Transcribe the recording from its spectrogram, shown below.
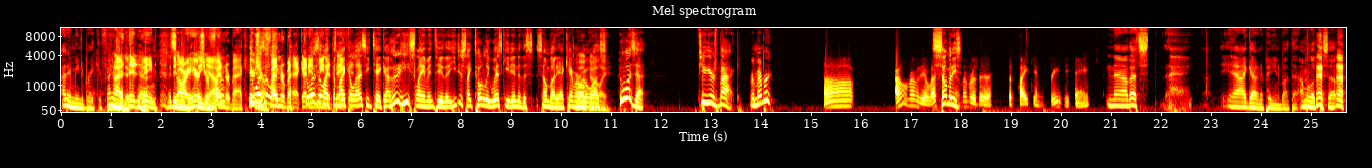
I didn't mean to break your finger. I didn't yeah. mean. I didn't sorry, to here's your out. fender back. It Here's your wasn't like- fender back. I it wasn't like the take Mike. Alessi takeout. Who did he slam into? That he just like totally whiskeyed into this somebody. I can't remember Oh, who it was. Who was that? A few years back. Remember? Uh, I don't remember the election. Somebody's- I remember the the Peick and Friese thing. No, that's. Yeah, I got an opinion about that. I'm gonna look this up.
